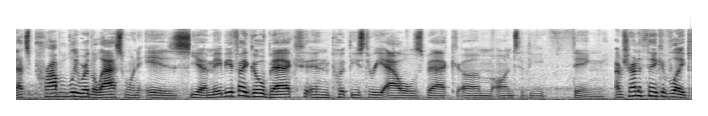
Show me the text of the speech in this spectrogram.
That's probably where the last one is. Yeah, maybe if I go back and put these three owls back um, onto the thing. I'm trying to think of, like,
